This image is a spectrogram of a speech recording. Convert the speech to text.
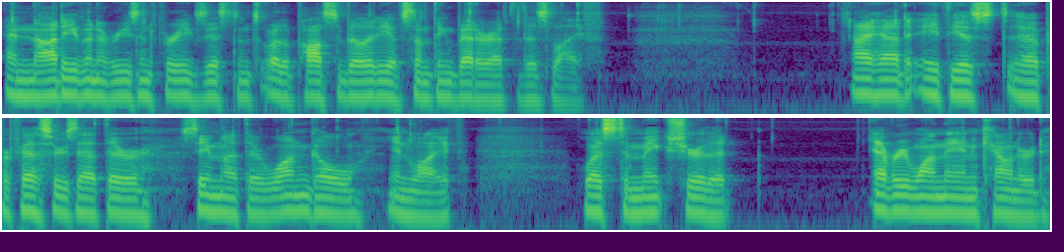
and not even a reason for existence or the possibility of something better after this life. I had atheist uh, professors that their seemed that their one goal in life was to make sure that everyone they encountered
